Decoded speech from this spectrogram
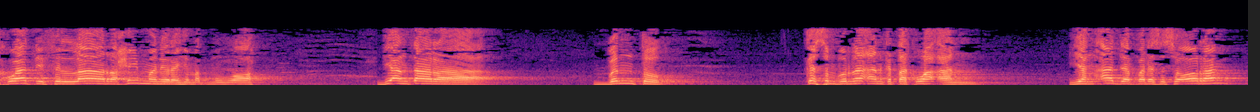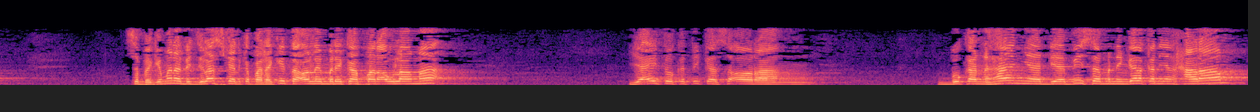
akhwati fillah rahimani rahimakumullah. Di antara bentuk kesempurnaan ketakwaan yang ada pada seseorang sebagaimana dijelaskan kepada kita oleh mereka para ulama yaitu ketika seorang bukan hanya dia bisa meninggalkan yang haram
